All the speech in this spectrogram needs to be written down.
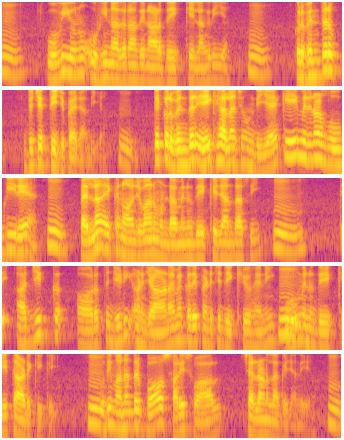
ਹੂੰ। ਉਹ ਵੀ ਉਹਨੂੰ ਉਹੀ ਨਜ਼ਰਾਂ ਦੇ ਨਾਲ ਦੇਖ ਕੇ ਲੰਘਦੀ ਆ ਕੁਲਵਿੰਦਰ ਦਚਿੱਤੀ 'ਚ ਪੈ ਜਾਂਦੀ ਆ। ਤੇ ਕੁਲਵਿੰਦਰ ਇਹ ਖਿਆਲਾਂ 'ਚ ਹੁੰਦੀ ਹੈ ਕਿ ਇਹ ਮੇਰੇ ਨਾਲ ਹੋ ਕੀ ਰਿਹਾ ਪਹਿਲਾਂ ਇੱਕ ਨੌਜਵਾਨ ਮੁੰਡਾ ਮੈਨੂੰ ਦੇਖ ਕੇ ਜਾਂਦਾ ਸੀ। ਤੇ ਅੱਜ ਇੱਕ ਔਰਤ ਜਿਹੜੀ ਅਣਜਾਣ ਹੈ ਮੈਂ ਕਦੇ ਪਿੰਡ 'ਚ ਦੇਖੀ ਹੋਈ ਨਹੀਂ ਉਹ ਮੈਨੂੰ ਦੇਖ ਕੇ ਤਾੜ ਕੇ ਗਈ। ਉਹਦੇ ਮਨ ਅੰਦਰ ਬਹੁਤ ਸਾਰੇ ਸਵਾਲ ਚੱਲਣ ਲੱਗ ਜਾਂਦੇ ਆ।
